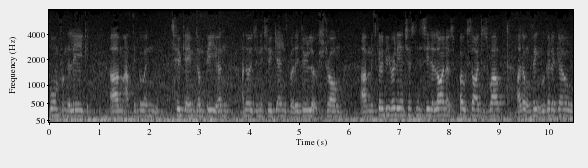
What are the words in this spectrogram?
form from the league um, after going two games unbeaten. I know it's only two games but they do look strong. Um, it's going to be really interesting to see the lineups of both sides as well. I don't think we're going to go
